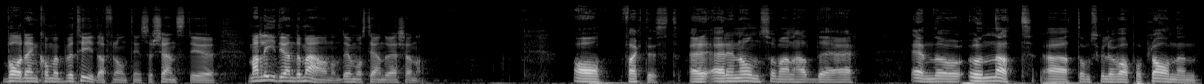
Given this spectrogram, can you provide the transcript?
vad den kommer betyda för någonting så känns det ju Man lider ju ändå med honom, det måste jag ändå erkänna Ja, faktiskt. Är, är det någon som man hade ändå unnat att de skulle vara på planen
